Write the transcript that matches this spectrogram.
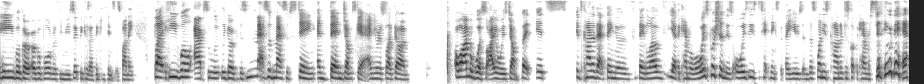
He will go overboard with the music because I think he thinks it's funny, but he will absolutely go for this massive, massive sting and then jump scare, and you're just like going, "Oh, I'm a wuss, so I always jump." But it's it's kind of that thing of they love, yeah, the camera will always push in. There's always these techniques that they use, and this one he's kind of just got the camera sitting there.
